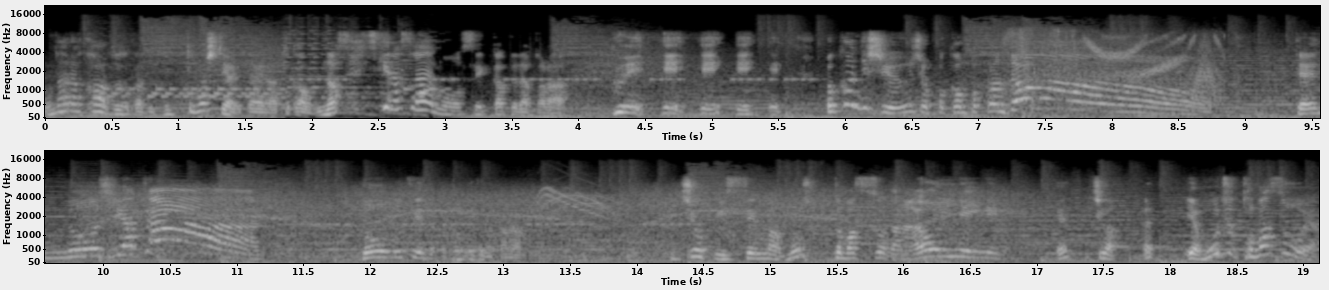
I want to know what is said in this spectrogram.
おならカードとかでぶっ飛ばしてやりたいな。とか、なすりつけなさい、もう、せっかくだから。ぐえへへへへ。ポコンでしゅーしょ、ポコンポコン、ドー！ン天王寺アタック。動物園とか飛んでくのかな？1億1000万もうちょっと飛ばせそうだな。おいいねいいね。え？違う？え？いやもうちょっと飛ばそうや。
